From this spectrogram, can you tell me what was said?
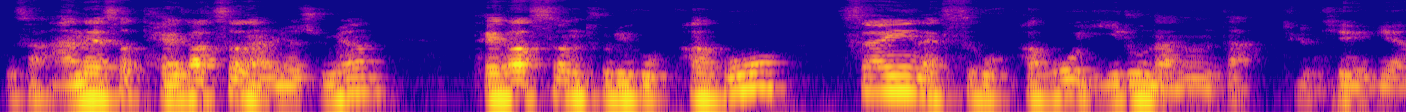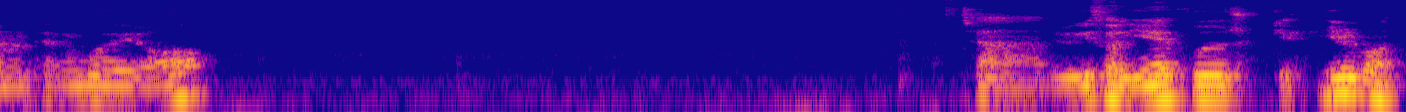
그래서 안에서 대각선 알려주면 대각선 둘이 곱하고 사인 x 곱하고 2로 나눈다. 이렇게 얘기하면 되는 거예요. 자, 여기서 얘 보여줄게. 1번.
